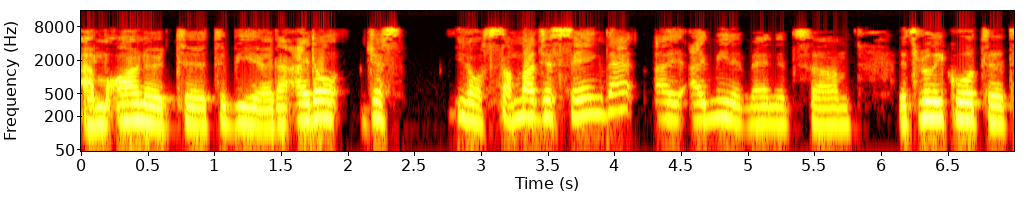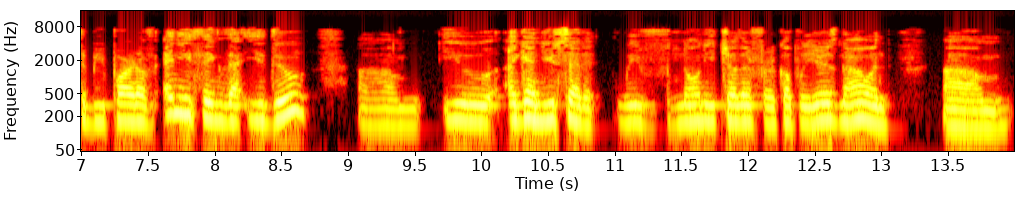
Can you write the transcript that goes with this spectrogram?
I'm honored to, to be here. And I don't just, you know, I'm not just saying that. I, I mean it, man. It's, um, it's really cool to, to be part of anything that you do. Um, you, again, you said it. We've known each other for a couple years now. And, um,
